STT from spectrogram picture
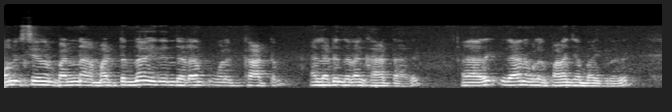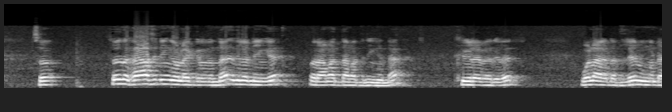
மனுஷன் பண்ணால் மட்டும்தான் இது இந்த இடம் உங்களுக்கு காட்டும். அல்லாட்டும் இந்த இடம் காட்டாது. அதாவது இதான் உங்களுக்கு பணம் சம்பாதிக்கிறது. ஸோ ஸோ இந்த காசு நீங்கள் உழைக்கிறதுனா இதில் நீங்கள் ஒரு அமர்த்த அமர்த்தினீங்கன்னா கீழே வருவர். ஓலா இடத்துலையும் உங்களோட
